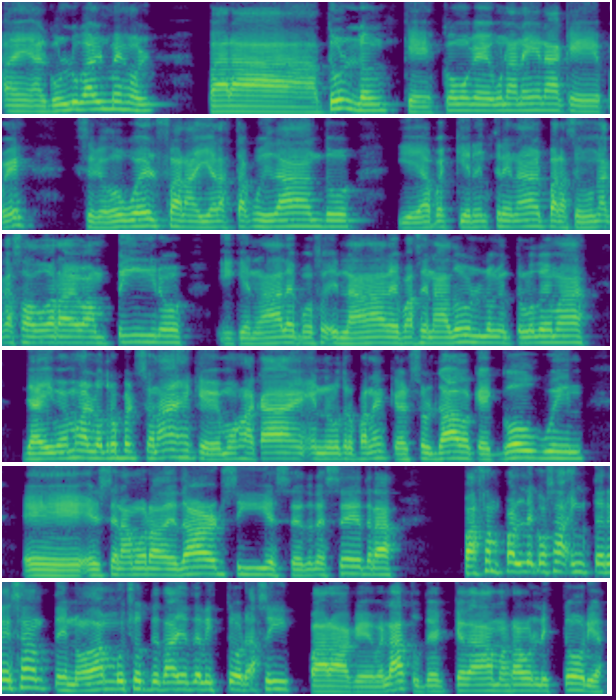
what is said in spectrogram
en eh, algún lugar mejor para Turlon, que es como que una nena que pues se quedó huérfana y ella la está cuidando y ella pues quiere entrenar para ser una cazadora de vampiros y que nada le, pase, nada le pase nada a Turlon entre los demás. De ahí vemos al otro personaje que vemos acá en el otro panel, que es el soldado, que es Goldwyn. Eh, él se enamora de Darcy, etcétera, etcétera pasan un par de cosas interesantes, no dan muchos detalles de la historia así para que, ¿verdad? Tú te quedas amarrado en la historia,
